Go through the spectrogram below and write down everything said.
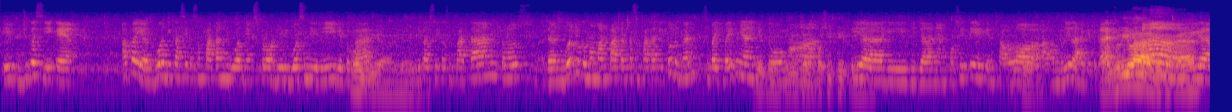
ya itu juga sih kayak apa ya gue dikasih kesempatan buat nge-explore diri gue sendiri gitu oh kan iya iya, iya. dikasih kesempatan terus dan gue juga memanfaatkan kesempatan itu dengan sebaik-baiknya gitu iya, dengan cara Heeh. positif ya. iya di di jalan yang positif insya Allah Betul. alhamdulillah gitu kan alhamdulillah gitu Ah, kan iya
